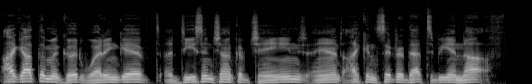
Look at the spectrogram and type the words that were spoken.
I got them a good wedding gift, a decent chunk of change, and I considered that to be enough.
